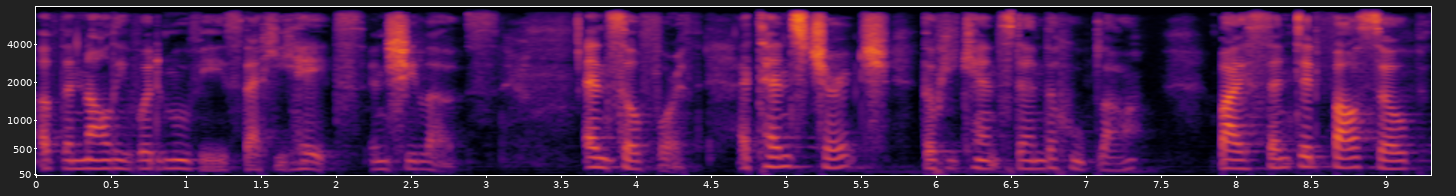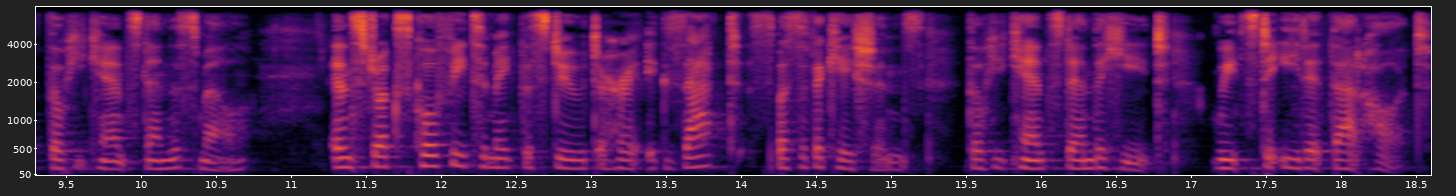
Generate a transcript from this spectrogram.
of the Nollywood movies that he hates and she loves. And so forth. Attends church, though he can't stand the hoopla. Buys scented fall soap, though he can't stand the smell. Instructs Kofi to make the stew to her exact specifications, though he can't stand the heat, weeps to eat it that hot.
